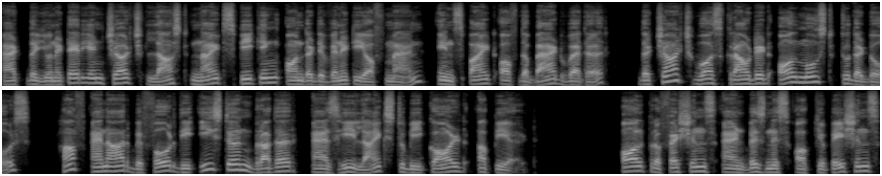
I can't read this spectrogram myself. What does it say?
at the Unitarian Church last night speaking on the divinity of man. In spite of the bad weather, the church was crowded almost to the doors, half an hour before the Eastern Brother, as he likes to be called, appeared. All professions and business occupations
